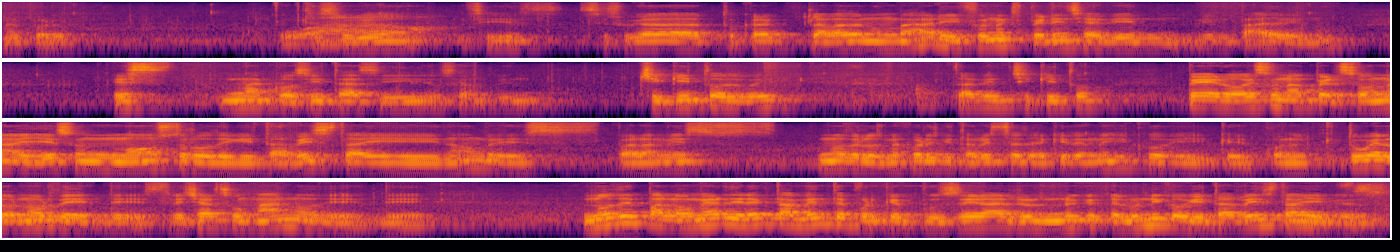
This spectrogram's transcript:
me acuerdo. Se, subió, sí, se subió a tocar clavado en un bar y fue una experiencia bien, bien padre, ¿no? Es una cosita así, o sea, bien chiquito el güey. Está bien chiquito pero es una persona y es un monstruo de guitarrista y no hombre es, para mí es uno de los mejores guitarristas de aquí de México y que, con el que tuve el honor de, de estrechar su mano, de, de, no de palomear directamente porque pues era el único, el único guitarrista y pues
